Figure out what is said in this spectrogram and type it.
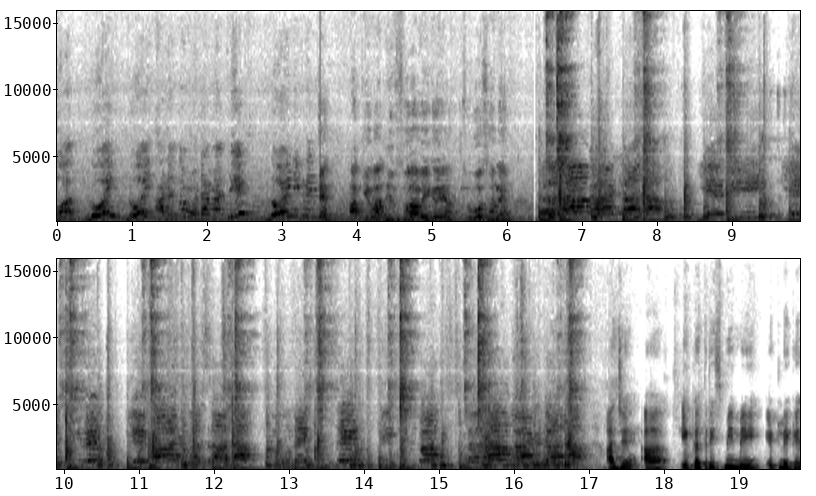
લોહી લોહી આને તો મોઢામાંથી લોહી નીકળે છે. આ કેવા દિવસો આવી ગયા? જુઓ છો ને? આજે આ એકત્રીસમી મે એટલે કે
